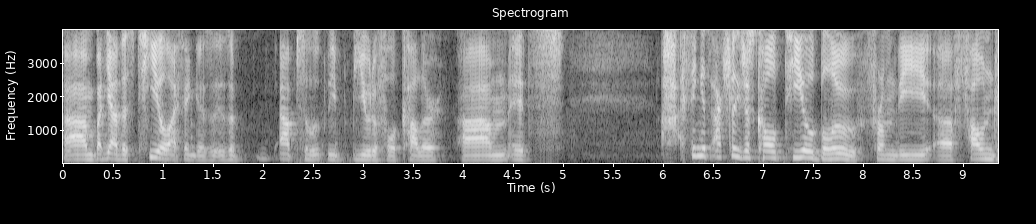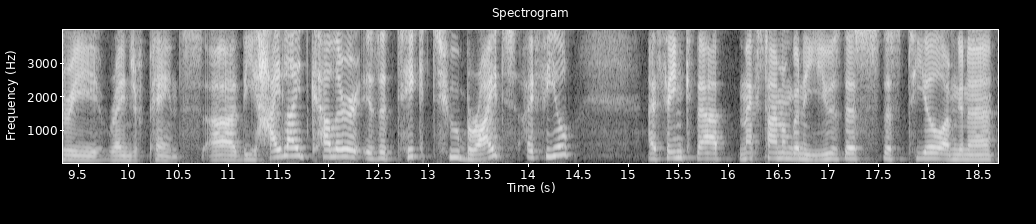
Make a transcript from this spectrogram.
Um, but yeah, this teal I think is is a absolutely beautiful color. Um, it's I think it's actually just called teal blue from the uh, Foundry range of paints. Uh, the highlight color is a tick too bright. I feel. I think that next time I'm going to use this this teal, I'm gonna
